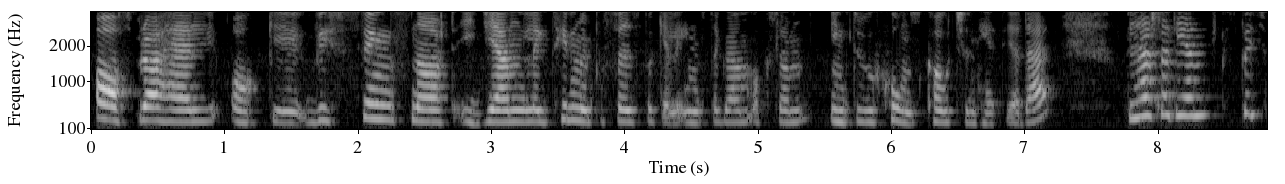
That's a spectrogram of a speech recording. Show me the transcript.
asbra helg och eh, vi syns snart igen. Lägg till mig på Facebook eller Instagram också. Intuitionscoachen heter jag där. Vi hörs snart igen. Puss puss!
